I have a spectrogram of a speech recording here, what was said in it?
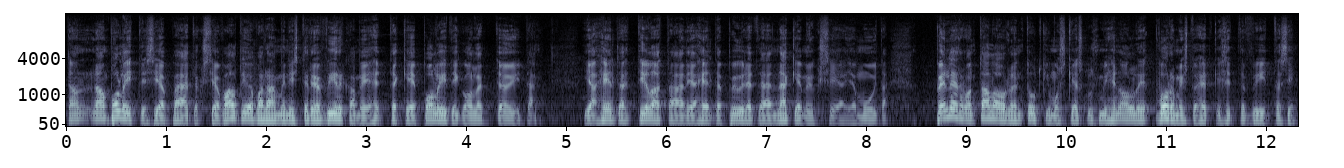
tämä on, nämä on poliittisia päätöksiä. Valtiovarainministeriön virkamiehet tekee poliitikolle töitä ja heiltä tilataan ja heiltä pyydetään näkemyksiä ja muita. Pelervon talouden tutkimuskeskus, mihin oli Vormisto hetki sitten viittasi,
